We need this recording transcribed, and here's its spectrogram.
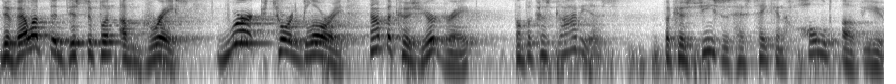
Develop the discipline of grace. Work toward glory, not because you're great, but because God is, because Jesus has taken hold of you.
